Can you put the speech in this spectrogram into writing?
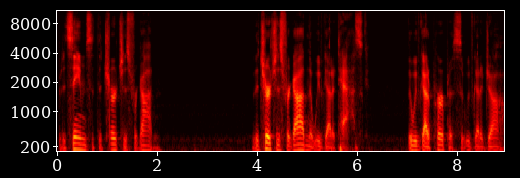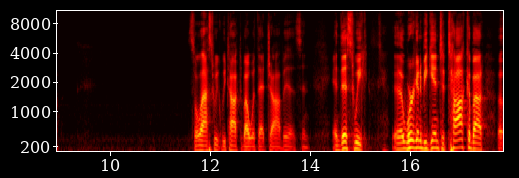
But it seems that the church has forgotten. The church has forgotten that we've got a task, that we've got a purpose, that we've got a job. So last week we talked about what that job is. And, and this week uh, we're going to begin to talk about uh,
